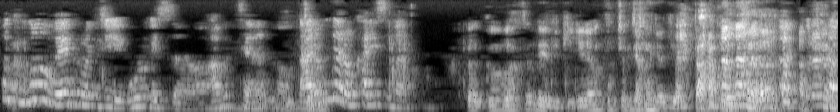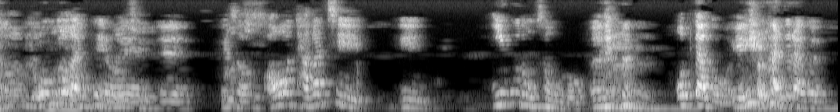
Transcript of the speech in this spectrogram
그건 왜 그런지 모르겠어요. 아무튼 어, 나름대로 카리스마 그, 그 학생들이 느끼기에는 국정장악력이 없다. 그렇다고 본 것 같아요. 예, 예. 그래서. 어, 다 같이 이, 이구동성으로 예, 음, 없다고 얘기하더라고요.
